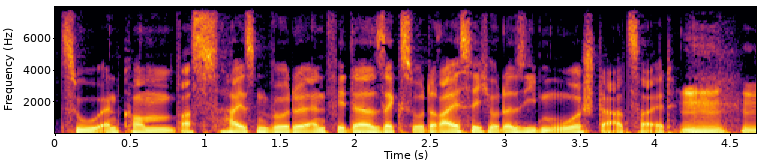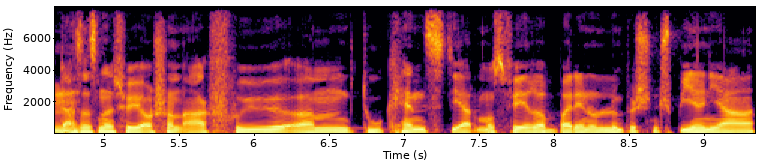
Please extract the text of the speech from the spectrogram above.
zu entkommen, was heißen würde, entweder 6.30 Uhr oder 7 Uhr Startzeit. Mhm, mh. Das ist natürlich auch schon arg früh. Ähm, du kennst die Atmosphäre bei den Olympischen Spielen ja.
